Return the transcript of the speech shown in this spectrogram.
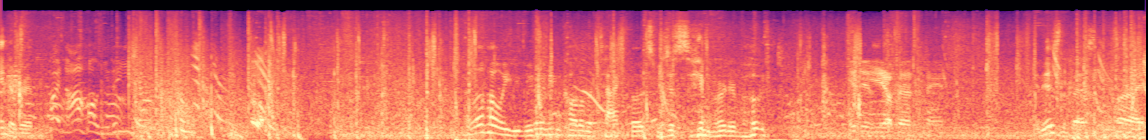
and a rib. I love how we, we don't even call them attack boats, we just say murder boat. It is Yep. the best name. It is the best. name, Alright.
